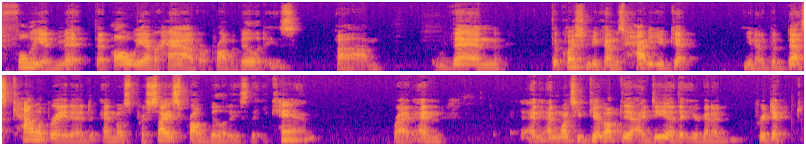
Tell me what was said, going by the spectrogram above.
fully admit that all we ever have are probabilities, um, then the question becomes how do you get you know the best calibrated and most precise probabilities that you can right and and, and once you give up the idea that you're going to predict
